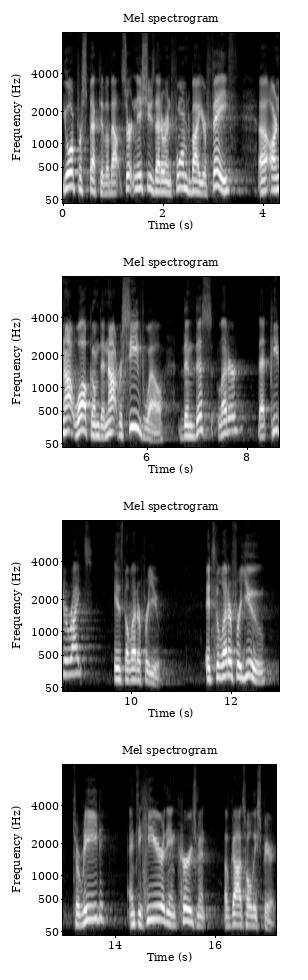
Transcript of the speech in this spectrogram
your perspective about certain issues that are informed by your faith uh, are not welcomed and not received well, then this letter that Peter writes is the letter for you. It's the letter for you to read and to hear the encouragement of God's Holy Spirit.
